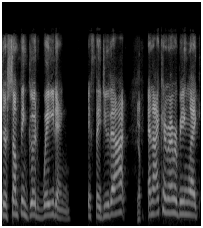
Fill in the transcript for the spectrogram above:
there's something good waiting if they do that. Yep. And I can remember being like,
